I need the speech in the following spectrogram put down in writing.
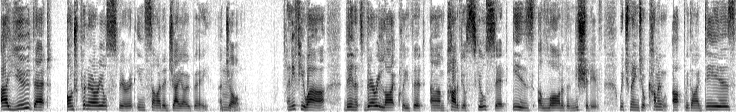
are you that intrapreneurial spirit inside a job, a job? And if you are, then it's very likely that um, part of your skill set is a lot of initiative, which means you're coming up with ideas,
